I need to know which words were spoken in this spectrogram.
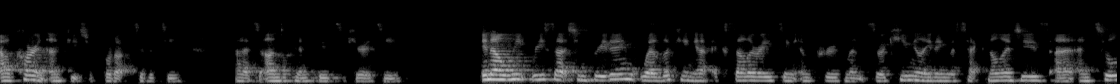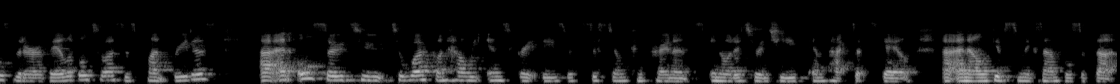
our current and future productivity uh, to underpin food security. In our wheat research and breeding, we're looking at accelerating improvements, so accumulating the technologies uh, and tools that are available to us as plant breeders uh, and also to, to work on how we integrate these with system components in order to achieve impact at scale. Uh, and I'll give some examples of that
